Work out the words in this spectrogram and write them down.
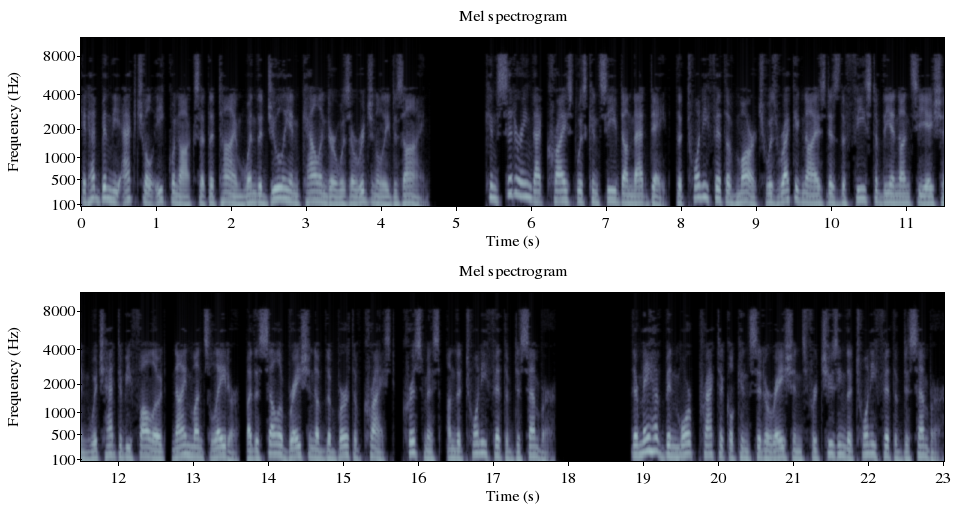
it had been the actual equinox at the time when the Julian calendar was originally designed. Considering that Christ was conceived on that date, the 25th of March was recognized as the Feast of the Annunciation which had to be followed, nine months later, by the celebration of the birth of Christ, Christmas, on the 25th of December. There may have been more practical considerations for choosing the 25th of December.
